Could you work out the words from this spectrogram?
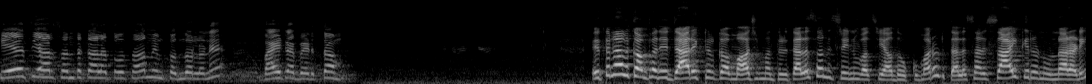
కేసీఆర్ సంతకాలతో సహా మేము తొందరలోనే బయట పెడతాం. ఇథనాల్ కంపెనీ డైరెక్టర్గా మాజీ మంత్రి తలసాని శ్రీనివాస్ యాదవ్ కుమారుడు తలసాని సాయి కిరణ్ ఉన్నారని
